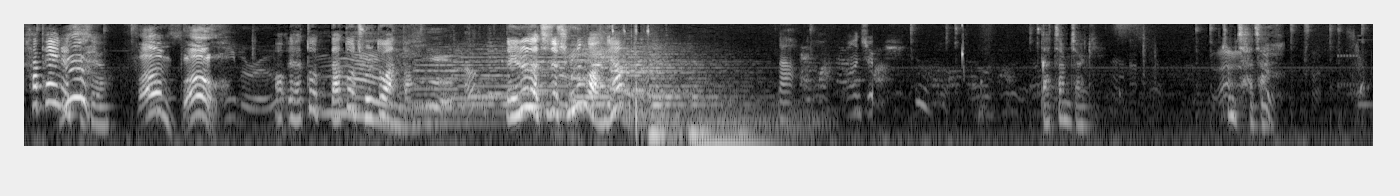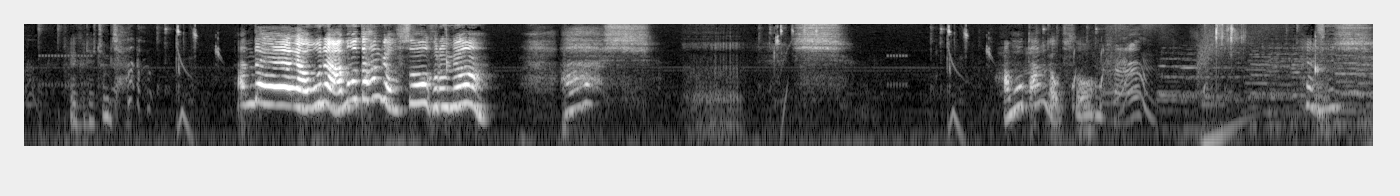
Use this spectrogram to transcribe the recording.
카페인을 드세요. Fumbo. 어, 야, 또, 나 또 졸도한다. 나 이러다 진짜 죽는 거 아니야? Your 낮잠 자기. 좀 자자. 그래, 그래, 좀 자. 안 돼! 야, 오늘 아무것도 한 게 없어, 그러면. 아, 씨. 씨. 아무것도 한 게 없어. 씨.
